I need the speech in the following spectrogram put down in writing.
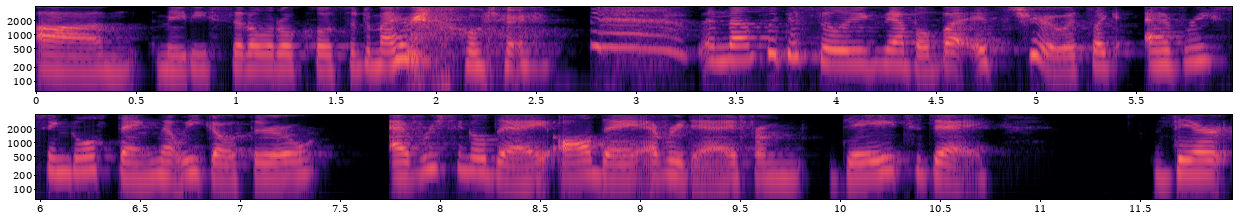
Um, maybe sit a little closer to my router. and that's like a silly example, but it's true. It's like every single thing that we go through every single day, all day, every day, from day to day, there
